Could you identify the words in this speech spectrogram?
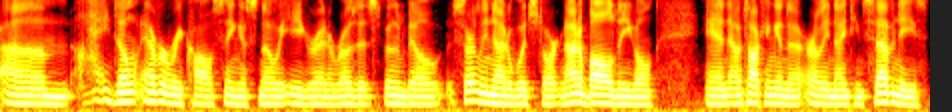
Um, I don't ever recall seeing a snowy egret, a roseate spoonbill, certainly not a wood stork, not a bald eagle. And I'm talking in the early 1970s.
